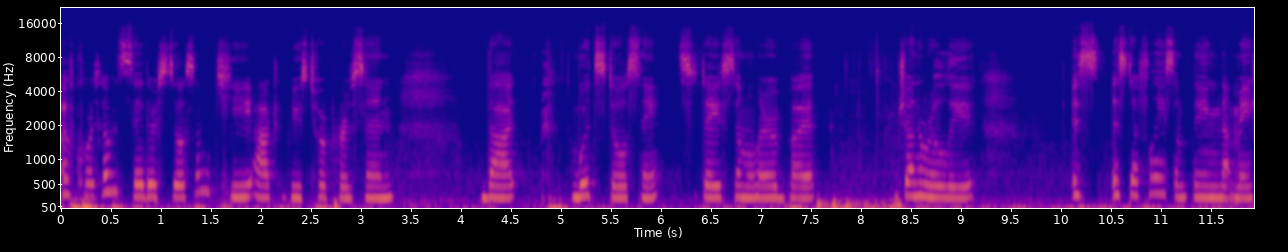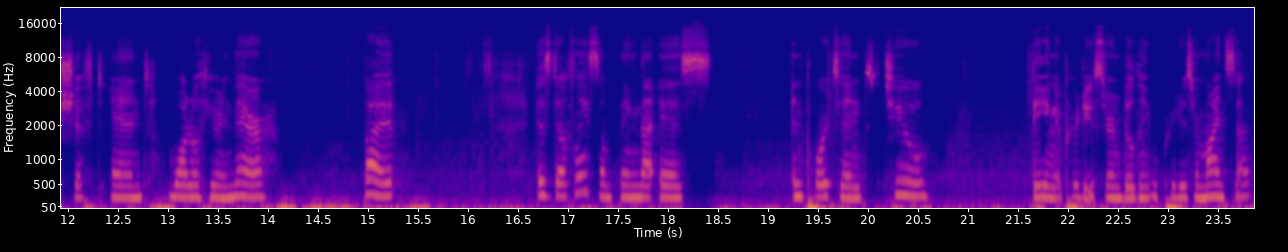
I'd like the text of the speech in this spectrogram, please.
of course i would say there's still some key attributes to a person that would still stay, stay similar but generally it's, it's definitely something that may shift and waddle here and there, but it's definitely something that is important to being a producer and building a producer mindset.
